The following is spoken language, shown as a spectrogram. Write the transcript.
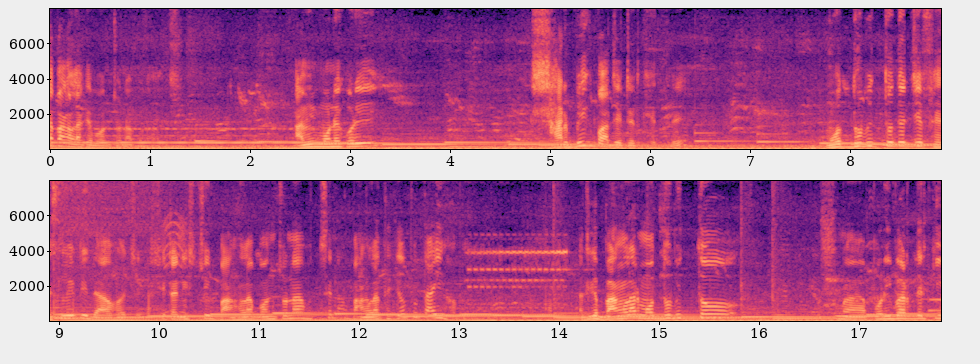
কোথায় বাংলাকে বঞ্চনা করা হয়েছে? আমি মনে করি সার্বিক বাজেটের ক্ষেত্রে মধ্যবিত্তদের যে ফ্যাসিলিটি দেওয়া হয়েছে, সেটা নিশ্চয়ই বাংলা বঞ্চনা হচ্ছে না? বাংলা থেকেও তো তাই হবে। আজকে বাংলার মধ্যবিত্ত পরিবারদের কি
